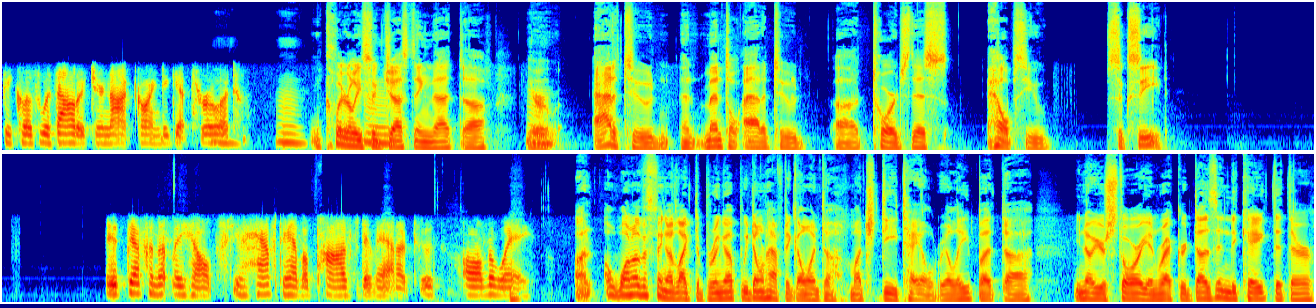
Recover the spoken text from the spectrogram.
because without it, you're not going to get through it. Mm. Clearly mm. suggesting that uh, your mm. attitude and mental attitude uh, towards this helps you succeed. It definitely helps. You have to have a positive attitude all the way. Uh, one other thing I'd like to bring up, we don't have to go into much detail really, but uh, you know, your story and record does indicate that there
